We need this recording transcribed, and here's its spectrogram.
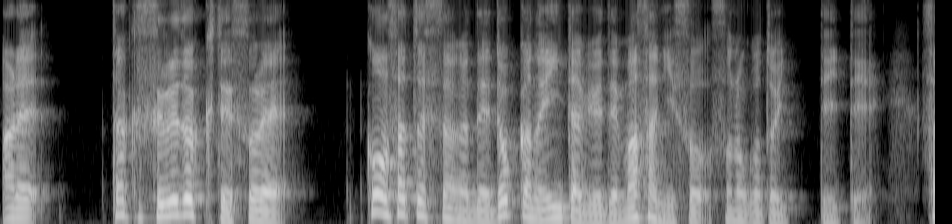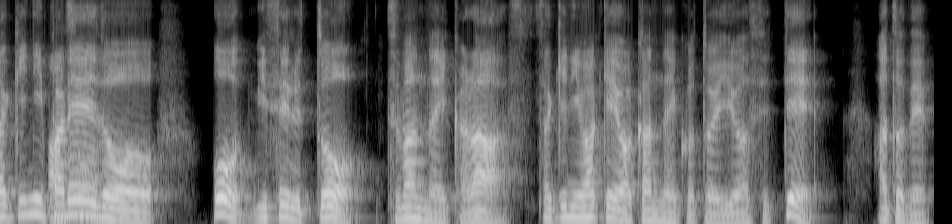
あれタック鋭くてそれコンサトシさんがねどっかのインタビューでまさにそそのことを言っていて先にパレードを見せるとつまんないから先にわけわかんないことを言わせて後で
